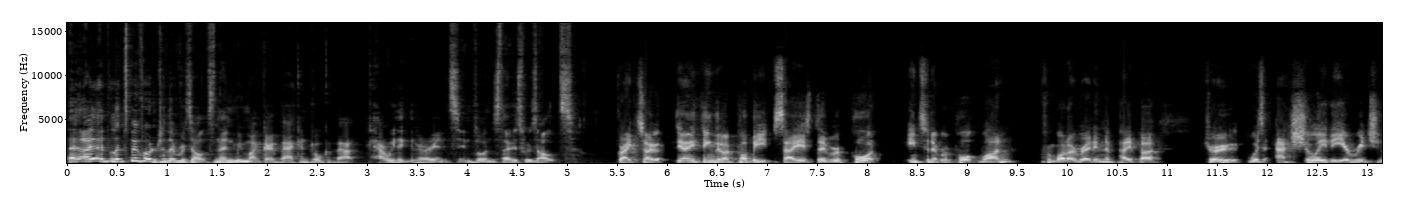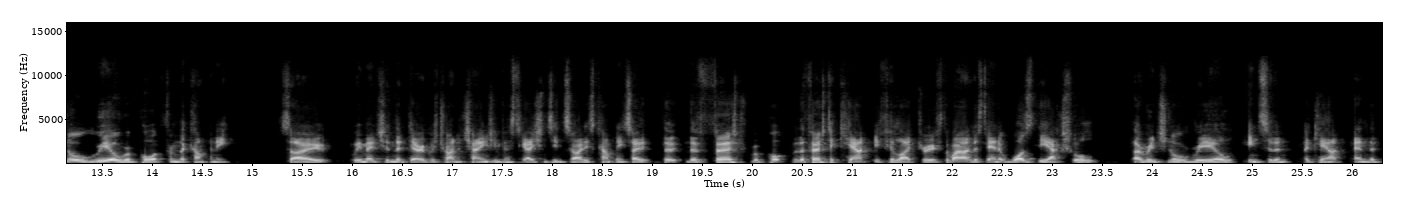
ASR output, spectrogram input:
Uh, let's move on to the results, and then we might go back and talk about how we think the variants influence those results. Great. So, the only thing that I'd probably say is the report, incident report one, from what I read in the paper, Drew, was actually the original real report from the company. So, we mentioned that Derek was trying to change investigations inside his company. So the the first report, the first account, if you like, Drew, the way I understand it, was the actual original real incident account, and the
